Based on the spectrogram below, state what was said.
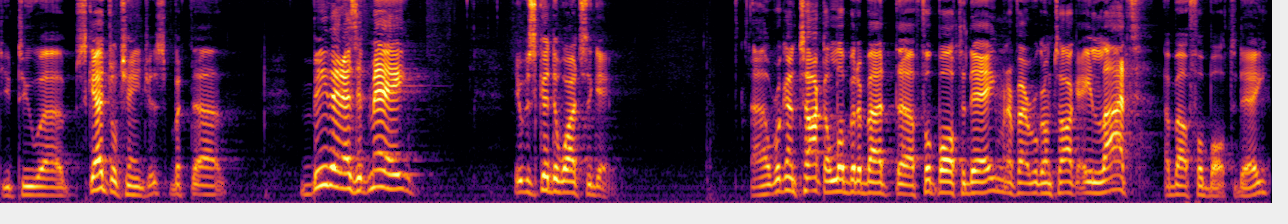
due to uh, schedule changes. But uh, be that as it may, it was good to watch the game. Uh, we're going to talk a little bit about uh, football today. Matter of fact, we're going to talk a lot about football today.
